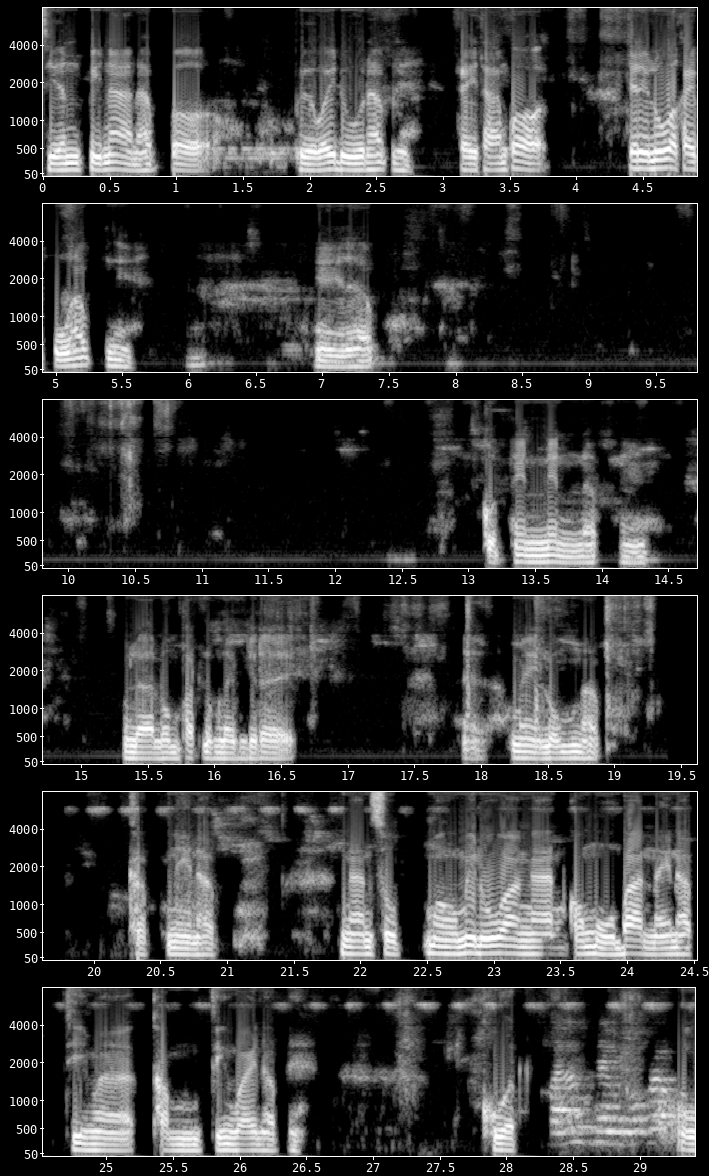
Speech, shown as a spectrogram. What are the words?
ษียณปีหน้านะครับ ก็เผื่อไว้ดูนะครับเนี่ย รถามก็จะได้รู้ว่าใครปลูกครับนี่นี่นะครับ กดให้แน่นนะครับเวลาลมพัดลมอะไรมันจะได้ไม่ล้มนะครับ ครับนี่นะครับ งานศพเราไม่รู้ว่างานของหมู่บ้านไหนนะครับ ที่มาทำทิ้งไว้นะครับเนี่ย ขวด โอ้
